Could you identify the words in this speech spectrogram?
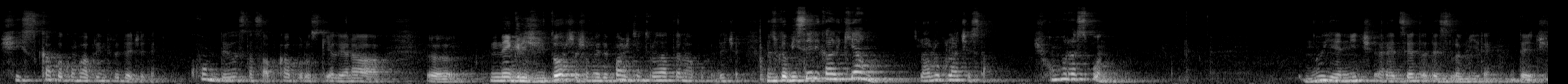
Și îi scapă cumva printre degete. Cum de ăsta s-a apucat brusc? El era uh, negrijitor și așa mai departe și dintr-o dată la apucă. De ce? Pentru că biserica îl cheamă la lucrul acesta. Și omul răspunde nu e nici rețetă de slăbire. Deci,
